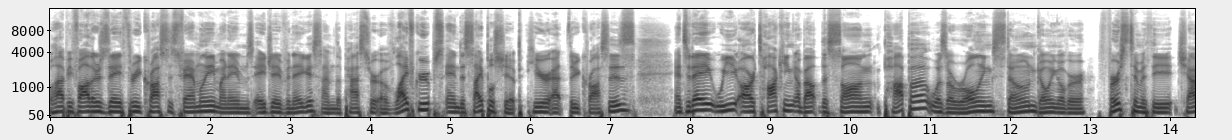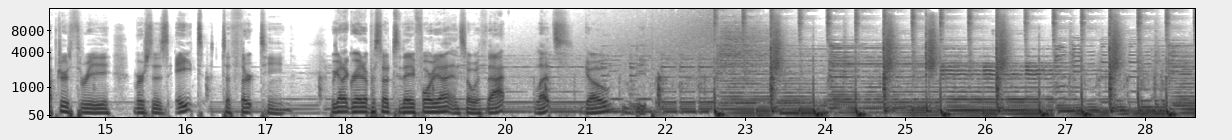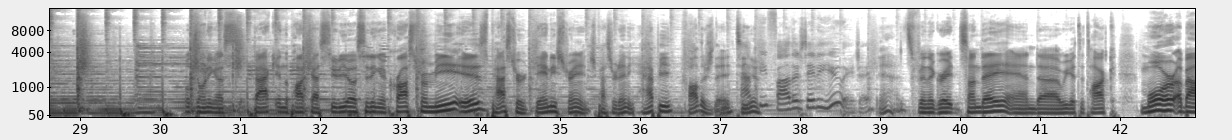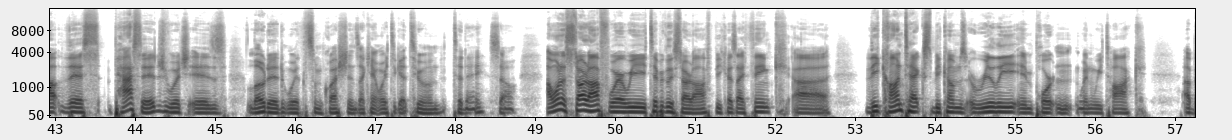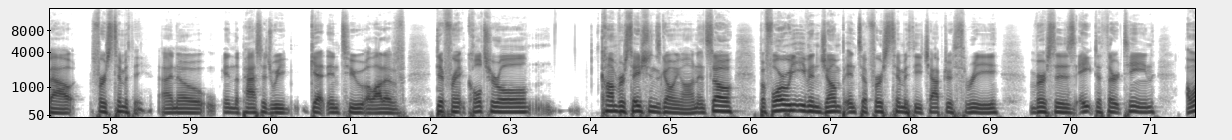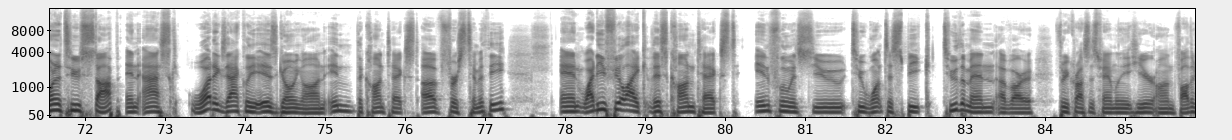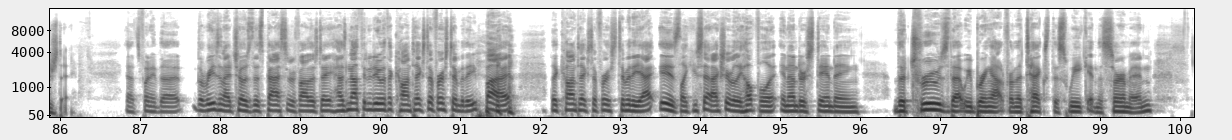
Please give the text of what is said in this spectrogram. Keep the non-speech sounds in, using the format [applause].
Well, happy Father's Day, Three Crosses family. My name's AJ Vanegas. I'm the pastor of life groups and discipleship here at Three Crosses. And today we are talking about the song Papa was a Rolling Stone going over 1 Timothy chapter 3 verses 8 to 13. We got a great episode today for you, and so with that, let's go deeper. Well, joining us back in the podcast studio, sitting across from me, is Pastor Danny Strange. Pastor Danny, happy Father's Day to Happy you. Happy Father's Day to you, AJ. Yeah, it's been a great Sunday, and uh, we get to talk more about this passage, which is loaded with some questions. I can't wait to get to them today. So I want to start off where we typically start off because I think uh, the context becomes really important when we talk about First Timothy. I know in the passage we get into a lot of different cultural conversations going on. And so before we even jump into First Timothy chapter 3 verses 8 to 13, I wanted to stop and ask what exactly is going on in the context of First Timothy and why do you feel like this context influenced you to want to speak to the men of our Three Crosses family here on Father's Day? Yeah, it's funny. The the reason I chose this passage for Father's Day has nothing to do with the context of First Timothy, [laughs] but the context of First Timothy is, like you said, actually really helpful in understanding the truths that we bring out from the text this week in the sermon.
